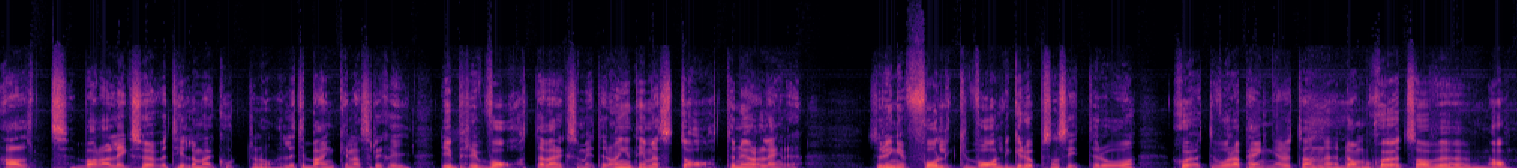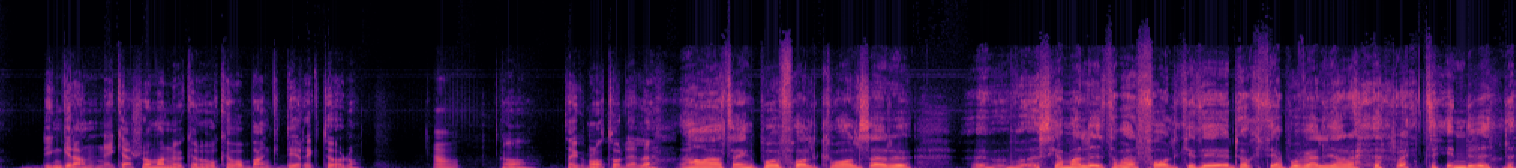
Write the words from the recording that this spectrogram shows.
allt bara läggs över till de här korten då, eller till bankernas regi. Det är ju privata verksamheter, det har ingenting med staten att göra längre. Så det är ingen folkvald grupp som sitter och sköter våra pengar, utan de sköts av eh, ja, din granne kanske, om man nu kan vara bankdirektör då. Ja. Ja, tänker på något av det eller? Ja, jag tänker på folkval. Det, eh, ska man lita på att folket är duktiga på att välja rätt individer?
